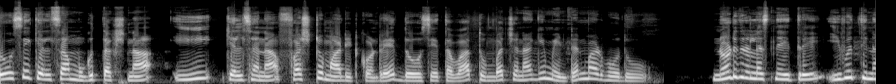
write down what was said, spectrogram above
ದೋಸೆ ಕೆಲಸ ಮುಗಿದ ತಕ್ಷಣ ಈ ಕೆಲಸನ ಫಸ್ಟ್ ಮಾಡಿಟ್ಕೊಂಡ್ರೆ ದೋಸೆ ತವ ತುಂಬ ಚೆನ್ನಾಗಿ ಮೇಂಟೈನ್ ಮಾಡ್ಬೋದು. ನೋಡಿದ್ರಲ್ಲ ಸ್ನೇಹಿತರೆ, ಇವತ್ತಿನ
